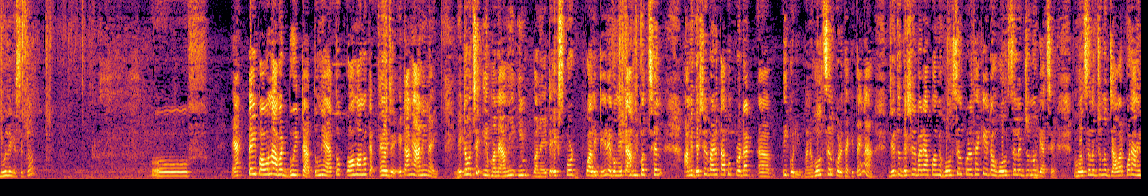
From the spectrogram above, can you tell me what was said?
ভুলে গেছি তো। ও একটাই পাবো না, আবার দুইটা। তুমি এত কম আনো এই যে, এটা আমি আনি নাই। এটা হচ্ছে মানে আমি মানে এটা এক্সপোর্ট কোয়ালিটির এবং এটা আমি হচ্ছেন, আমি দেশের বাইরে তো আপু প্রোডাক্ট ই করি মানে হোলসেল করে থাকি, তাই না? যেহেতু দেশের বাইরে আপু আমি হোলসেল করে থাকি, এটা হোলসেলের জন্য গেছে। হোলসেলের জন্য যাওয়ার পরে আমি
